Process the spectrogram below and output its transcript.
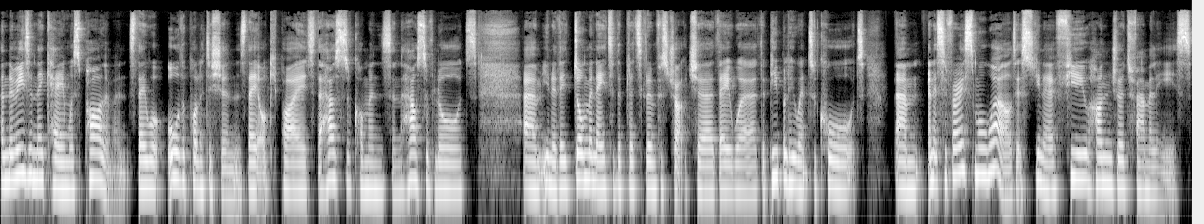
And the reason they came was Parliament. They were all the politicians. They occupied the Houses of Commons and the House of Lords. Um, you know, they dominated the political infrastructure. They were the people who went to court. Um, and it's a very small world. It's, you know, a few hundred families.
